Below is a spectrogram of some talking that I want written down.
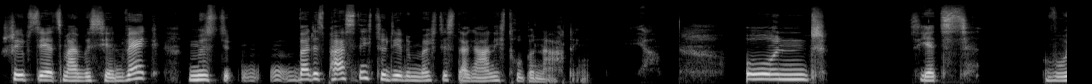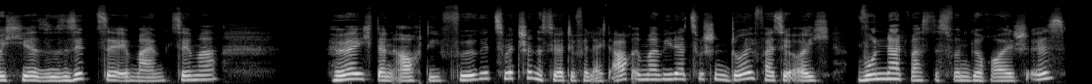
schiebst du jetzt mal ein bisschen weg, müsst, weil das passt nicht zu dir, du möchtest da gar nicht drüber nachdenken. Ja. Und jetzt, wo ich hier so sitze in meinem Zimmer, höre ich dann auch die Vögel zwitschern. Das hört ihr vielleicht auch immer wieder zwischendurch, falls ihr euch wundert, was das für ein Geräusch ist.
